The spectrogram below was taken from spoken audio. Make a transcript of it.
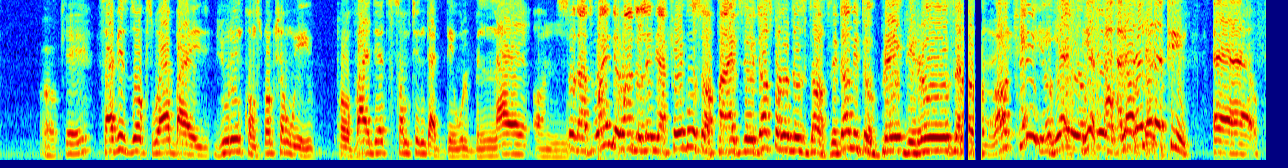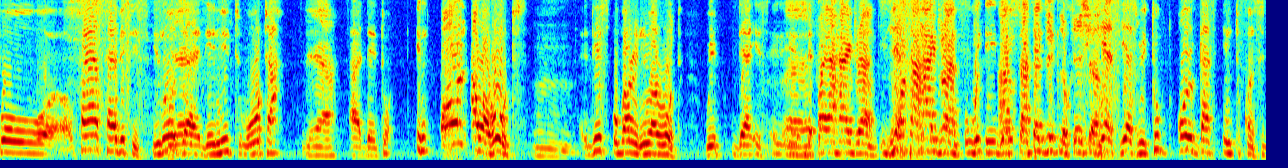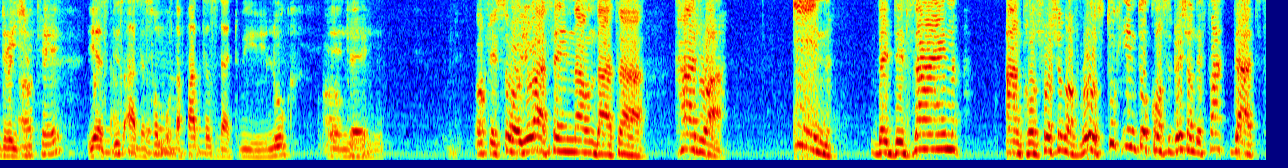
okay. Service ducts whereby during construction we provided something that they will rely on. So that when they want to lay their cables or pipes, they will just follow those dogs. They don't need to break the rules. and- Okay, okay, yes, okay, yes. okay, and okay. another thing, uh, for fire services, you know, Yes. they, they need water. Yeah. Uh, they to, in all our roads, this Urban renewal road, we there is uh, the- fire hydrants, Yes. water hydrants, We- at they- strategic location Yes, yes, we took all that into consideration. Okay. Yes, these are the some of the factors that we look Okay. in. Okay, so you are saying now that uh, CADRA, in the design and construction of roads, took into consideration the fact that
